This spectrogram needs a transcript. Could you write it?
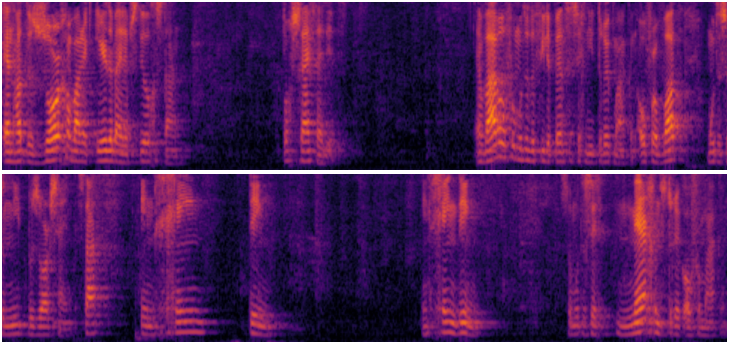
en had de zorgen waar ik eerder bij heb stilgestaan. Toch schrijft hij dit. En waarover moeten de Filippenzen zich niet druk maken? Over wat moeten ze niet bezorgd zijn? staat in geen ding. In geen ding. Ze moeten zich nergens druk over maken.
